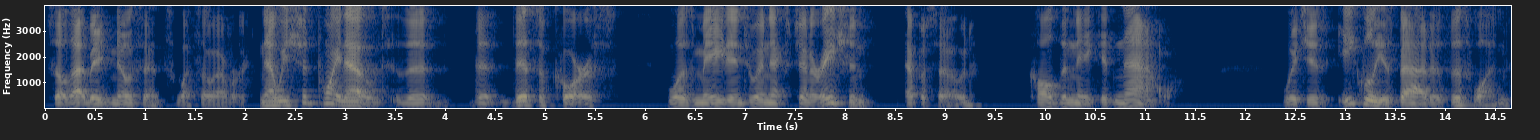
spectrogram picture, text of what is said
So that made no sense whatsoever. Now we should point out that that this, of course, was made into a next generation episode called The Naked Now, which is equally as bad as this one,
